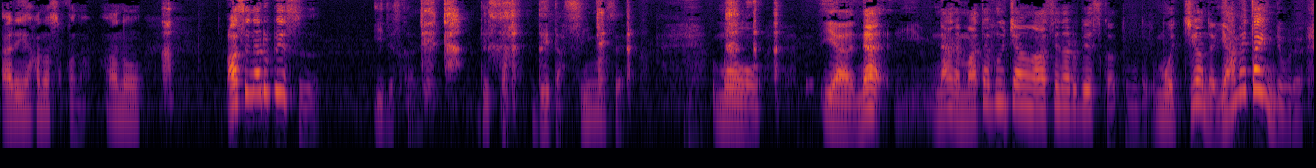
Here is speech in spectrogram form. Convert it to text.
あれ話そうかな。あのあ、アーセナルベース、いいですかね？出た。出た、出た、すいません。もう、いや、な、なんだ、またふーちゃんアーセナルベースかと思ったけど、もう違うんだ。やめたいんだよ、俺。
